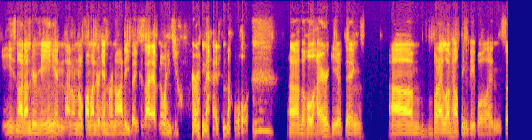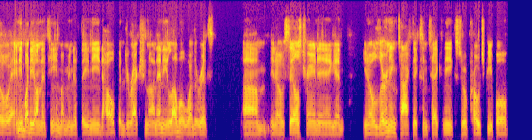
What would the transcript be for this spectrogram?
he's not under me and i don't know if i'm under him or not even because i have no idea where i'm at in the whole uh, the whole hierarchy of things um, but i love helping people and so anybody on the team i mean if they need help and direction on any level whether it's um, you know sales training and you know learning tactics and techniques to approach people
